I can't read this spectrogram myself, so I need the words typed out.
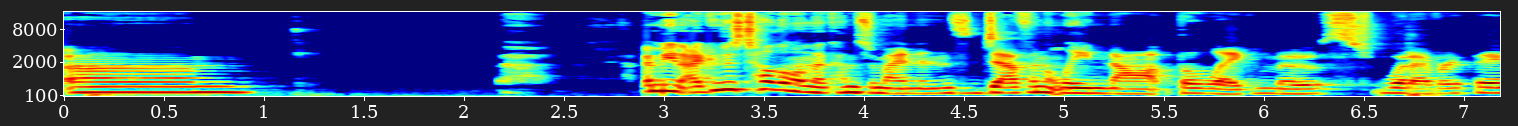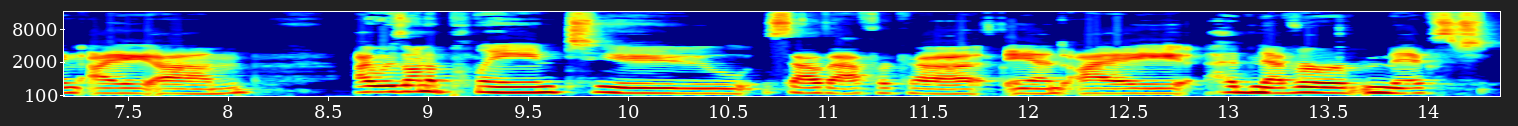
Um I mean, I can just tell the one that comes to mind and it's definitely not the like most whatever thing. I um I was on a plane to South Africa and I had never mixed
